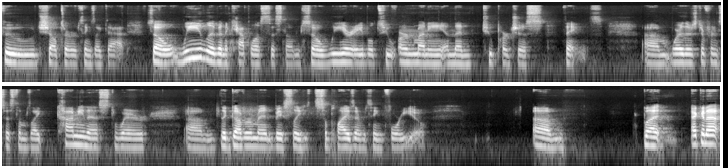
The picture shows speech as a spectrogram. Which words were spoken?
food, shelter, things like that. So we live in a capitalist system, so we are able to earn money and then to purchase things. Um, where there's different systems like communist, where um, the government basically supplies everything for you. Um, but economic.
